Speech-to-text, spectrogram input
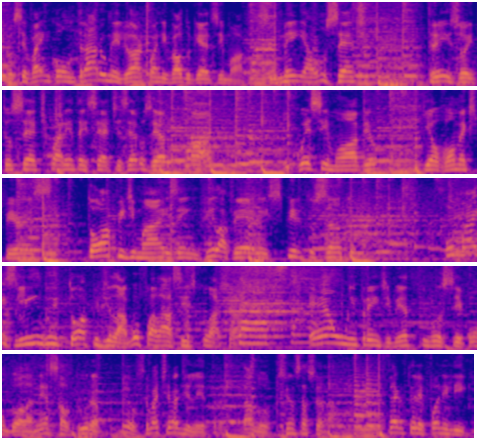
e você vai encontrar o melhor com a Nivaldo Guedes Imóveis. 617 387 4700. Ó, e com esse imóvel, que é o Home Experience, top demais em Vila Velha, Espírito Santo. O mais lindo e top de lá, vou falar assim esculachado. É um empreendimento que você, com dólar nessa altura, meu, você vai tirar de letra. Tá louco, sensacional. Pega o telefone e ligue.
